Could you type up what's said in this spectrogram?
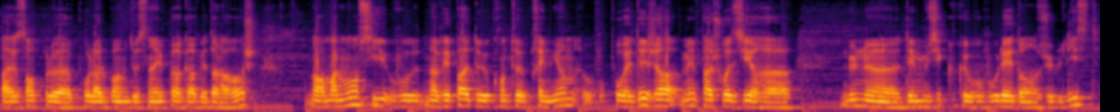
par exemple euh, pour l'album de Sniper gravé dans la roche. Normalement si vous n'avez pas de compte premium, vous pourrez déjà même pas choisir euh, l'une des musiques que vous voulez dans une liste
